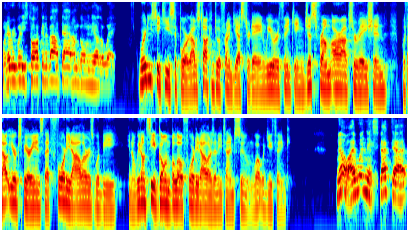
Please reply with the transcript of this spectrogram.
When everybody's talking about that, I'm going the other way. Where do you see key support? I was talking to a friend yesterday, and we were thinking just from our observation, without your experience, that $40 would be, you know, we don't see it going below $40 anytime soon. What would you think? No, I wouldn't expect that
